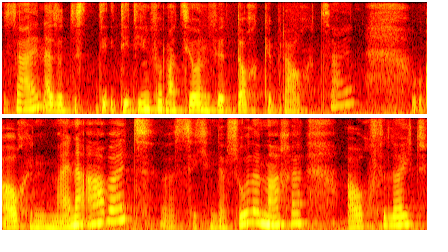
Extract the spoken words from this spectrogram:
sein, also das, die, die, Information wird doch gebraucht sein, auch in meiner Arbeit, was ich in der Schule mache, auch vielleicht,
